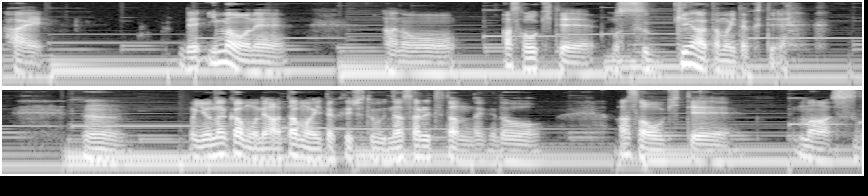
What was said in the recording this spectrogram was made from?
はい。で、今はね、あの、朝起きて、もうすっげえ頭痛くて、うん。夜中もね、頭痛くてちょっとうなされてたんだけど、朝起きて、まあ、すっ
